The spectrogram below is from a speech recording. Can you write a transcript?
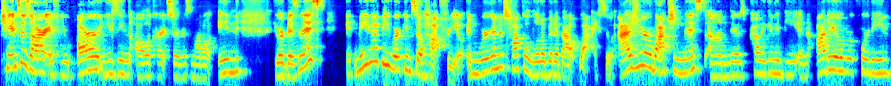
chances are if you are using the a la carte service model in your business it may not be working so hot for you and we're going to talk a little bit about why. So as you're watching this um, there's probably going to be an audio recording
